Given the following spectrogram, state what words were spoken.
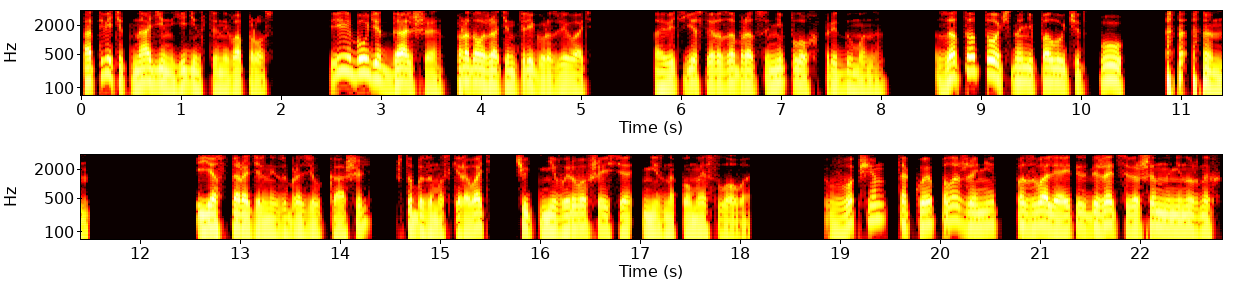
Ответит на один единственный вопрос. И будет дальше продолжать интригу развивать. А ведь если разобраться, неплохо придумано. Зато точно не получит фу. И я старательно изобразил кашель, чтобы замаскировать чуть не вырвавшееся незнакомое слово. В общем, такое положение позволяет избежать совершенно ненужных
